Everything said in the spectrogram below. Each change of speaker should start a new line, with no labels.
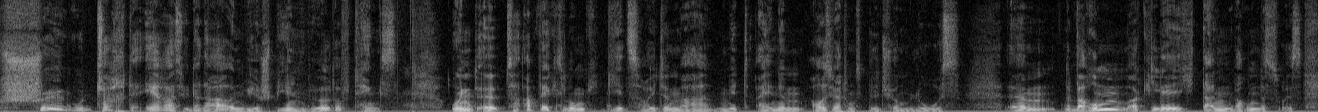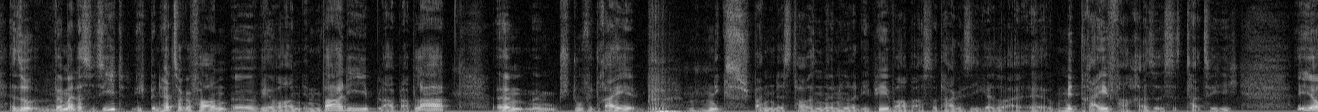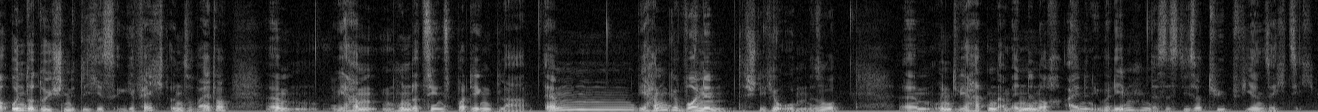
Schönen guten Tag, der Ära ist wieder da und wir spielen World of Tanks. Und äh, zur Abwechslung geht es heute mal mit einem Auswertungsbildschirm los. Ähm, warum erkläre ich dann, warum das so ist? Also, wenn man das so sieht, ich bin Hetzer gefahren, äh, wir waren im Wadi, bla bla bla, ähm, ähm Stufe 3, nichts Spannendes, 1900 EP war aber aus der Tagessieg, also äh, mit dreifach, also es ist tatsächlich eher unterdurchschnittliches Gefecht und so weiter. Ähm, wir haben 110 Spotting, bla. Ähm, wir haben gewonnen. Das steht hier oben. So. Ähm, und wir hatten am Ende noch einen Überlebenden. Das ist dieser Typ 64.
